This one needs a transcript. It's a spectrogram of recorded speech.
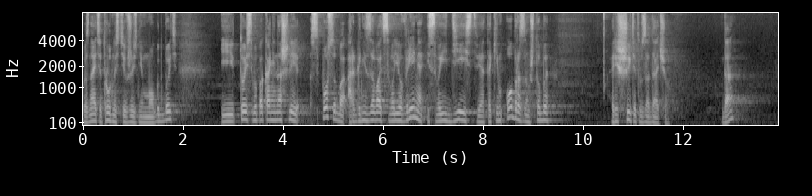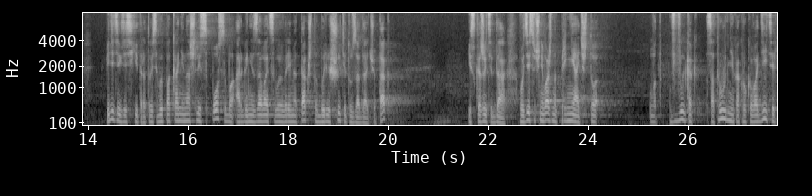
Вы знаете, трудности в жизни могут быть. И то есть вы пока не нашли способа организовать свое время и свои действия таким образом, чтобы решить эту задачу. Да? Видите, здесь хитро? То есть вы пока не нашли способа организовать свое время так, чтобы решить эту задачу, так? И скажите «да». Вот здесь очень важно принять, что вот вы как сотрудник, как руководитель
